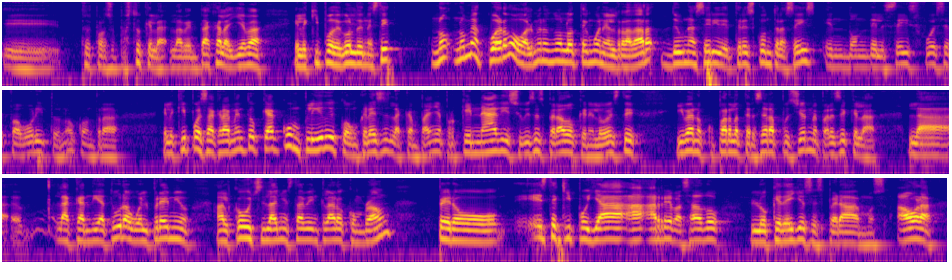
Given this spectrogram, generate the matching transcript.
eh, pues por supuesto que la ventaja la lleva el equipo de Golden State no, no me acuerdo, o al menos no lo tengo en el radar, de una serie de 3 contra 6 en donde el 6 fuese favorito, ¿no? Contra el equipo de Sacramento que ha cumplido y con creces la campaña, porque nadie se hubiese esperado que en el oeste iban a ocupar la tercera posición. Me parece que la, la, candidatura o el premio al coach del año está bien claro con Brown, pero este equipo ya ha, ha rebasado lo que de ellos esperábamos. Ahora,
